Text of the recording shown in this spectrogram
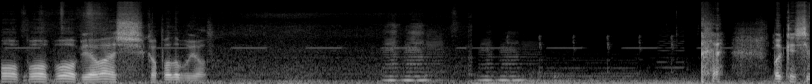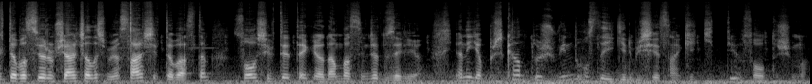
Hop hop hop yavaş kapalı bu yol. Bakın shift'e basıyorum şu an çalışmıyor. Sağ shift'e bastım. Sol shift'e tekrardan basınca düzeliyor. Yani yapışkan tuş Windows'la ilgili bir şey sanki kilitliyor sol tuşumu.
